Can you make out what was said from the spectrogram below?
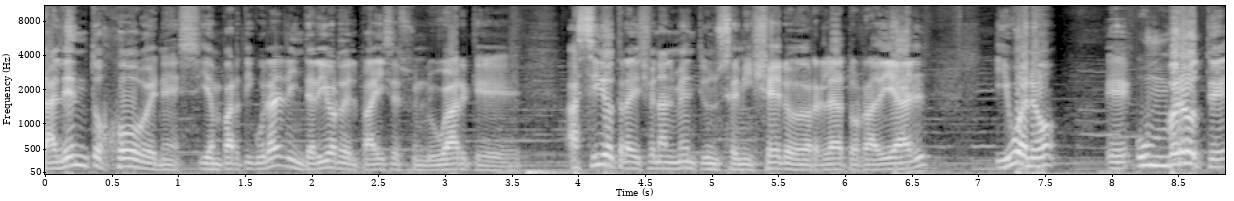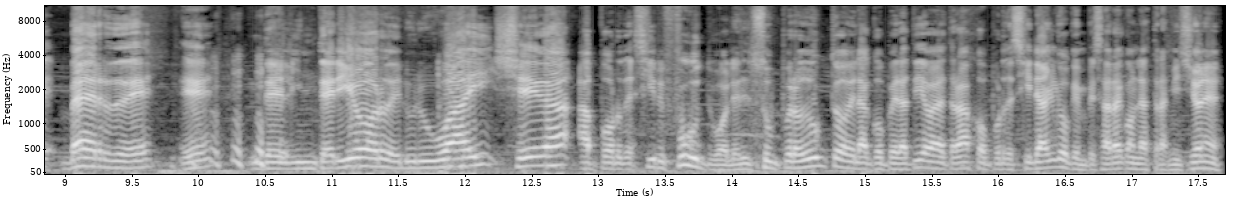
talentos jóvenes, y en particular el interior del país es un lugar que ha sido tradicionalmente un semillero de relato radial, y bueno, eh, un brote verde eh, del interior del Uruguay llega a por decir fútbol, el subproducto de la cooperativa de trabajo por decir algo que empezará con las transmisiones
